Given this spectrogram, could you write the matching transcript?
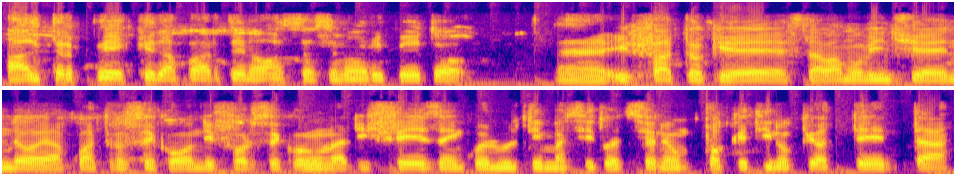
altre pecche da parte nostra, se non ripeto eh, il fatto che stavamo vincendo e a 4 secondi forse con una difesa in quell'ultima situazione un pochettino più attenta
